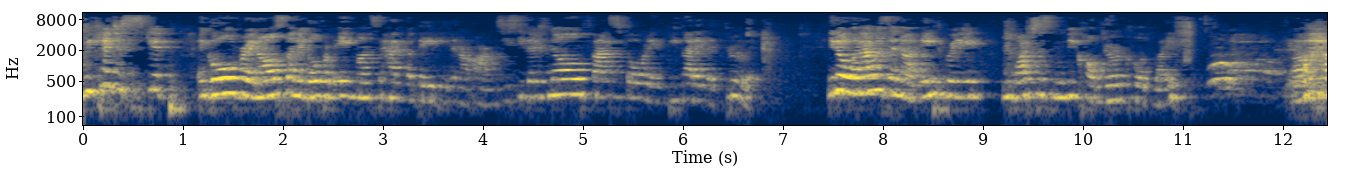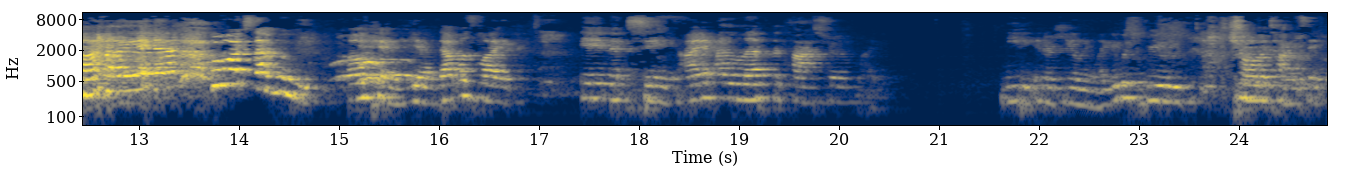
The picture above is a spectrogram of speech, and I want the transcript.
We can't just skip and go over and all of a sudden go from eight months to having a baby in our arms. You see, there's no fast forwarding. We gotta get through it. You know, when I was in uh, eighth grade, we watched this movie called Miracle of Life. Uh, yeah. Who watched that movie? Okay, yeah, that was like insane. I, I left the classroom like needing inner healing. Like it was really traumatizing.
